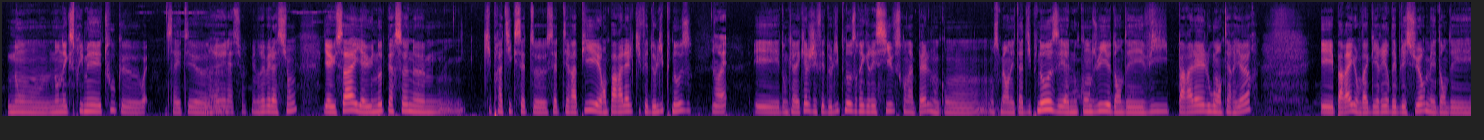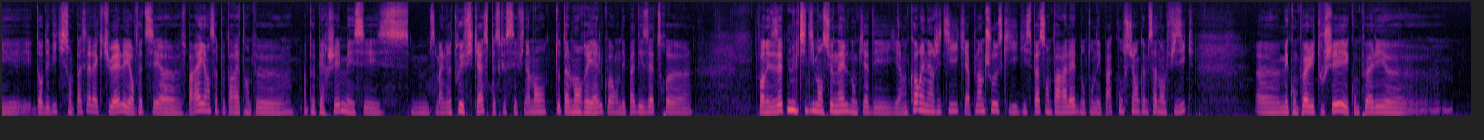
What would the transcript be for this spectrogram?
non, non exprimée et tout que, ouais, ça a été une révélation. Une révélation. Il y a eu ça. Il y a eu une autre personne qui pratique cette, cette thérapie et en parallèle qui fait de l'hypnose. Ouais et donc avec elle j'ai fait de l'hypnose régressive, ce qu'on appelle. Donc on, se met en état d'hypnose et elle nous conduit dans des vies parallèles ou antérieures. Et pareil, on va guérir des blessures, mais dans des, dans des vies qui sont pas celles actuelles. Et en fait, c'est euh, pareil, hein, ça peut paraître un peu, un peu perché, mais c'est malgré tout efficace parce que c'est finalement totalement réel. Quoi. On n'est pas des êtres. Euh, enfin, on est des êtres multidimensionnels, donc il y, y, a un corps énergétique, il y a plein de choses qui, qui se passent en parallèle dont on n'est pas conscient comme ça dans le physique. Mais qu'on peut aller toucher et qu'on peut aller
